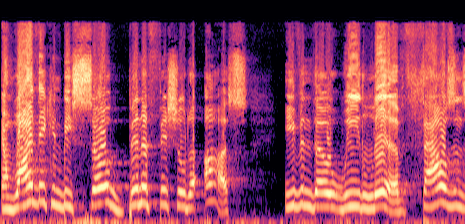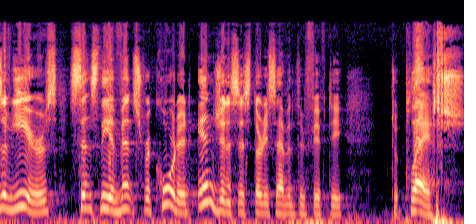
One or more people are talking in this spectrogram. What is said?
and why they can be so beneficial to us, even though we live thousands of years since the events recorded in Genesis 37 through 50 took place.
